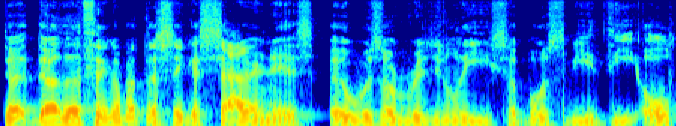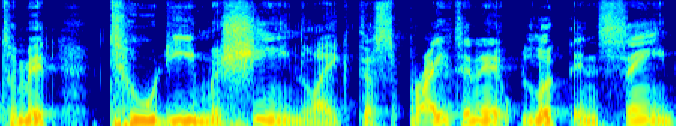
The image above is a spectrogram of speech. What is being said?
The, the other thing about the Sega Saturn is it was originally supposed to be the ultimate 2D machine. Like the sprites in it looked insane.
